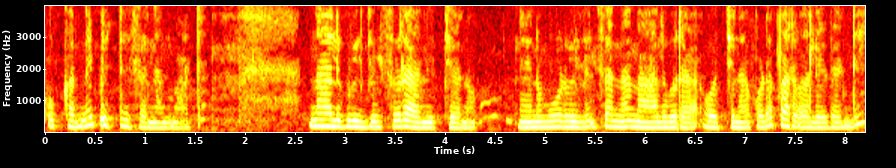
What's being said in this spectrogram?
కుక్కర్ని పెట్టేశాను అనమాట నాలుగు విజిల్స్ రానిచ్చాను. నేను మూడు విజిల్స్ అన్నా నాలుగు రా వచ్చినా కూడా పర్వాలేదండి.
